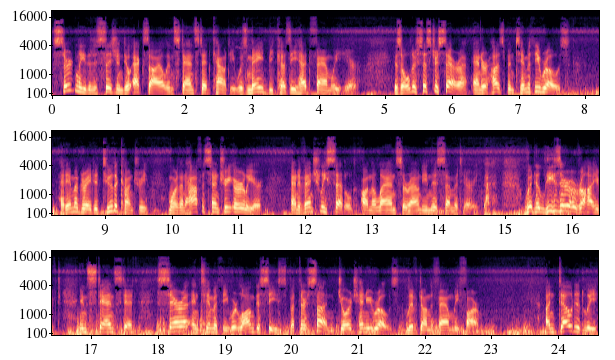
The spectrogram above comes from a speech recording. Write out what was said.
Certainly the decision to exile in Stanstead County was made because he had family here. His older sister Sarah and her husband Timothy Rose had immigrated to the country more than half a century earlier and eventually settled on the land surrounding this cemetery. when Eleazer arrived in Stanstead, Sarah and Timothy were long deceased, but their son, George Henry Rose, lived on the family farm. Undoubtedly,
